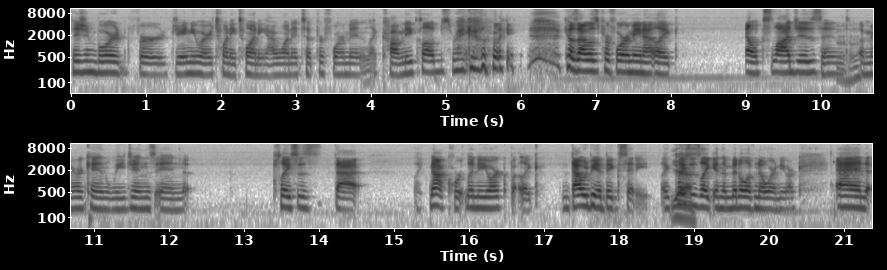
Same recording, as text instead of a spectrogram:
vision board for January 2020, I wanted to perform in like comedy clubs regularly because I was performing at like Elks Lodges and American Legions in places that like not Cortland, New York, but like that would be a big city. Like Yeah. places like in the middle of nowhere, New York. And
